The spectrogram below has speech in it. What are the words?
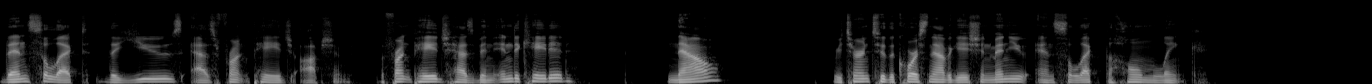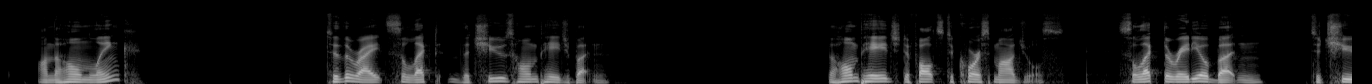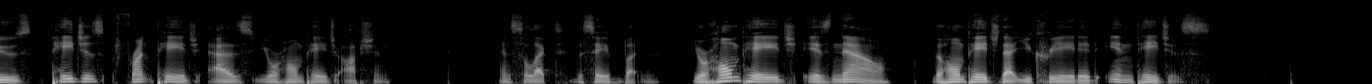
then select the Use as Front Page option. The front page has been indicated. Now, return to the course navigation menu and select the home link. On the home link, to the right, select the Choose Homepage button. The home page defaults to course modules. Select the radio button to choose Pages Front Page as your home page option and select the Save button. Your home page is now the home page that you created in Pages.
